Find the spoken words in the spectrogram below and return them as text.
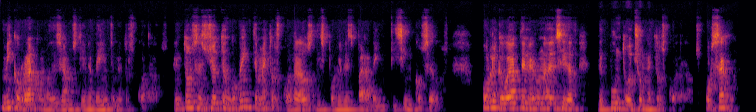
mi corral, como decíamos, tiene 20 metros cuadrados. Entonces yo tengo 20 metros cuadrados disponibles para 25 cerdos, por lo que voy a tener una densidad de 0.8 metros cuadrados por cerdo.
